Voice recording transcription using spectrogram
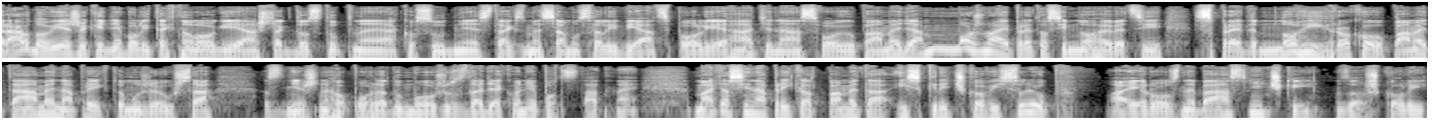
Pravdou je, že keď neboli technológie až tak dostupné, ako sú dnes, tak sme sa museli viac poliehať na svoju pamäť a možno aj preto si mnohé veci spred mnohých rokov pamätáme, napriek tomu, že už sa z dnešného pohľadu môžu zdať ako nepodstatné. Maťa si napríklad pamätá iskričkový sľub, aj rôzne básničky zo školy.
